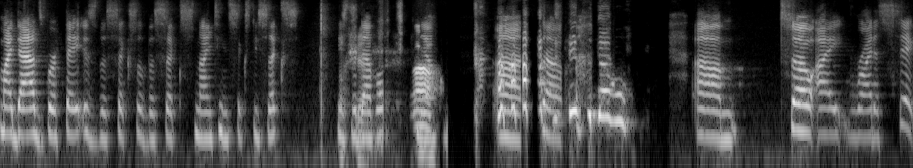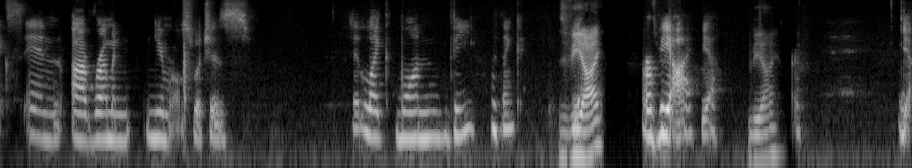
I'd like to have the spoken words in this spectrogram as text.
my dad's birthday is the 6th of the 6th, 1966. He's Oh, the shit. devil. Wow. Uh, so, He's the devil. um, so I write a six in uh, Roman numerals, which is like one V, I think, It's VI. or VI. Yeah. VI. Yeah.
